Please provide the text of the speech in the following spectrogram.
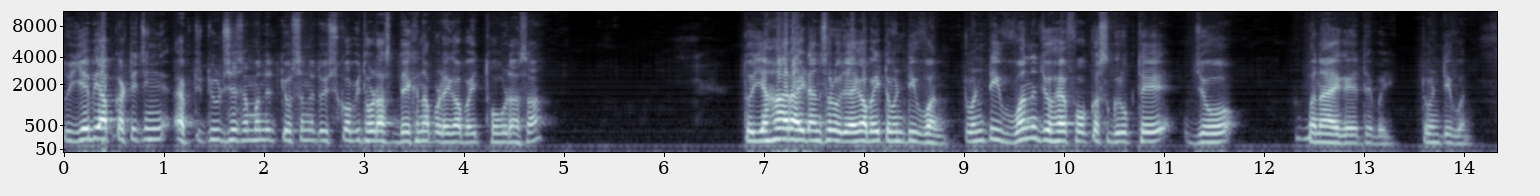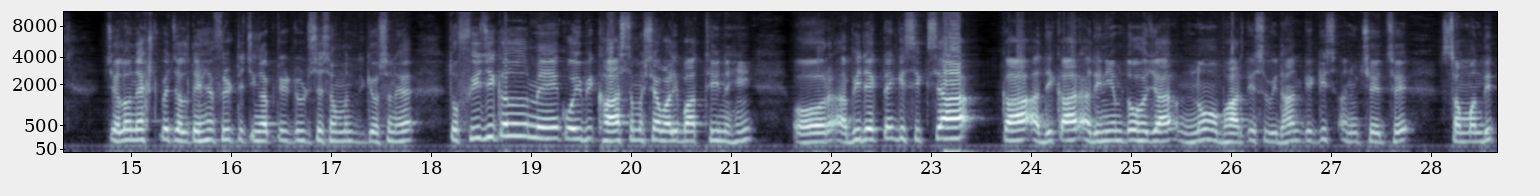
तो ये भी आपका टीचिंग एप्टीट्यूड से संबंधित क्वेश्चन है तो इसको भी थोड़ा सा देखना पड़ेगा भाई, थोड़ा सा। तो यहाँ राइट आंसर हो जाएगा भाई 21 21 जो है फोकस ग्रुप थे, जो बनाए गए थे भाई 21 चलो नेक्स्ट पे चलते हैं, फिर टीचिंग एप्टीट्यूड से संबंधित क्वेश्चन है। तो फ़िज़िकल में कोई भी खास समस्या वाली बात थी नहीं, और अभी देखते हैं कि शिक्षा का अधिकार अधिनियम 2009 भारतीय संविधान के किस अनुच्छेद से संबंधित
